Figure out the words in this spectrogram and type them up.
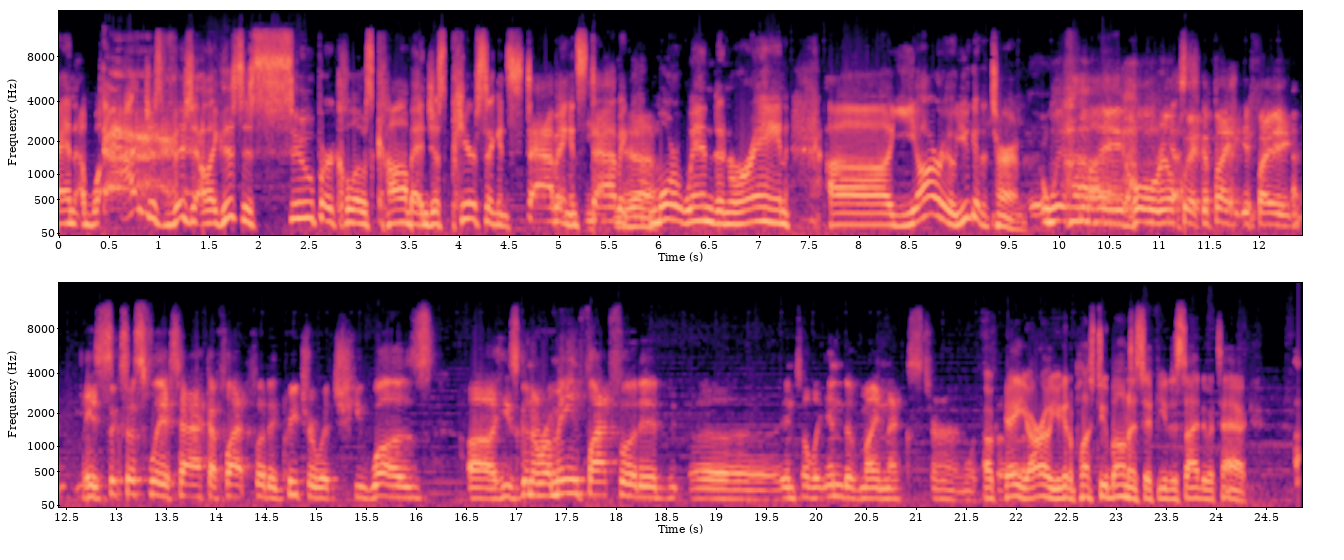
And I'm just vision like this is super close combat and just piercing and stabbing and stabbing. Yeah. More wind and rain. Uh, Yaru, you get a turn. With my whole real Yes. quick, if I if I please. successfully attack a flat-footed creature, which he was, uh, he's going to remain flat-footed uh, until the end of my next turn. With, Okay, uh, Yaru, you get a plus two bonus if you decide to attack.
